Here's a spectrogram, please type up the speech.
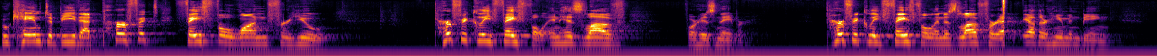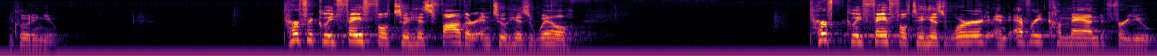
Who came to be that perfect, faithful one for you. Perfectly faithful in his love for his neighbor. Perfectly faithful in his love for every other human being, including you perfectly faithful to his Father and to his will perfectly faithful to his word and every command for you.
